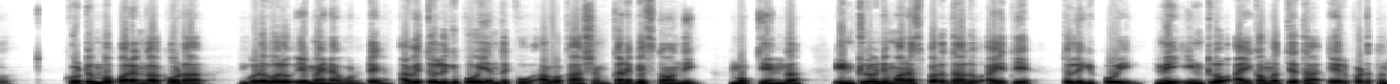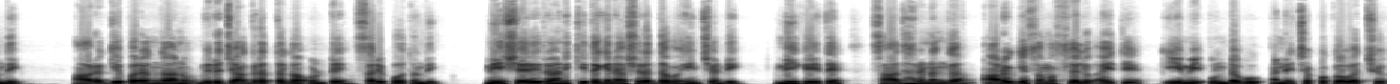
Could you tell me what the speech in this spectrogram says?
కుటుంబ పరంగా కూడా గొడవలు ఏమైనా ఉంటే అవి తొలగిపోయేందుకు అవకాశం కనిపిస్తోంది. ముఖ్యంగా ఇంట్లోని మనస్పర్ధాలు అయితే తొలగిపోయి మీ ఇంట్లో ఐకమత్యత ఏర్పడుతుంది. ఆరోగ్యపరంగాను మీరు జాగ్రత్తగా ఉంటే సరిపోతుంది. మీ శరీరానికి తగిన శ్రద్ధ వహించండి. మీకైతే సాధారణంగా ఆరోగ్య సమస్యలు అయితే ఏమీ ఉండవు అని చెప్పుకోవచ్చు.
